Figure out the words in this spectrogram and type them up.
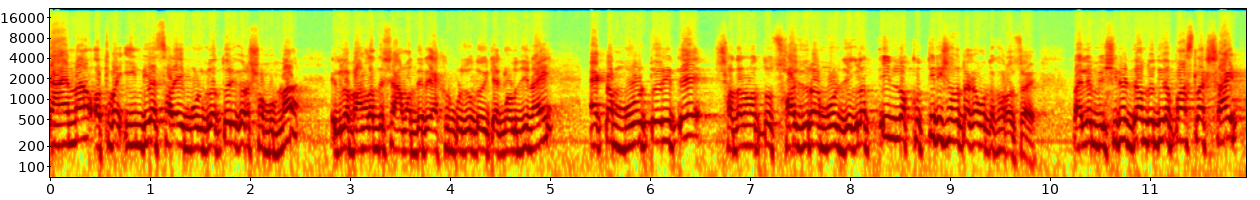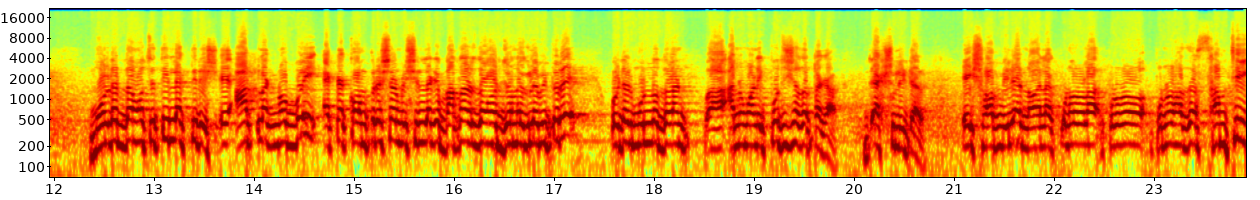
চায়না অথবা ইন্ডিয়া ছাড়া এই মোল্ডগুলো তৈরি করা সম্ভব না। এগুলো বাংলাদেশে আমাদের এখন পর্যন্ত ওই টেকনোলজি নাই। একটা মোল্ড তৈরিতে সাধারণত ছয় জোড়ার মোল্ড যেগুলো তিন লক্ষ তিরিশ হাজার টাকার মতো খরচ হয়। তাহলে মেশিনের দাম যদিও পাঁচ লাখ, ষাট মোল্ডের দাম হচ্ছে তিন লাখ তিরিশ। এই আট লাখ নব্বই, একটা কম্প্রেসার মেশিন লাগে বাতাস দেওয়ার জন্য এগুলোর ভিতরে। ওইটার মূল্য ধরেন আনুমানিক পঁচিশ হাজার টাকা, একশো লিটার। এই সব মিলে নয় লাখ পনেরো লাখ, পনেরো পনেরো হাজার সামথিং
